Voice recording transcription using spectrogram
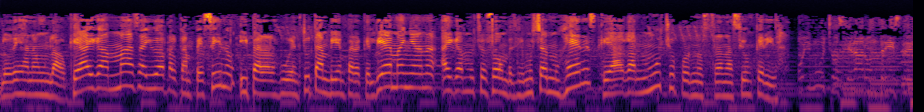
lo dejan a un lado. Que haya más ayuda para el campesino y para la juventud también, para que el día de mañana haya muchos hombres y muchas mujeres que hagan mucho por nuestra nación querida. Hoy muchos quedaron tristes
